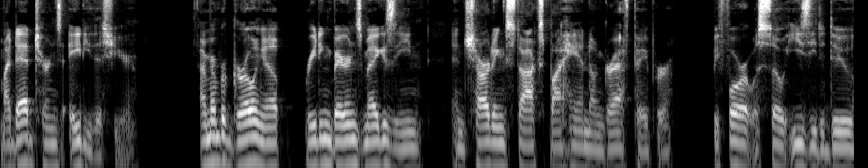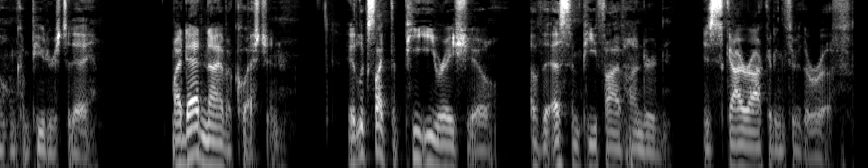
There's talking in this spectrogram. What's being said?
My dad turns 80 this year. I remember growing up, reading Barron's magazine, and charting stocks by hand on graph paper before it was so easy to do on computers today. My dad and I have a question. It looks like the PE ratio of the S&P 500 is skyrocketing through the roof.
